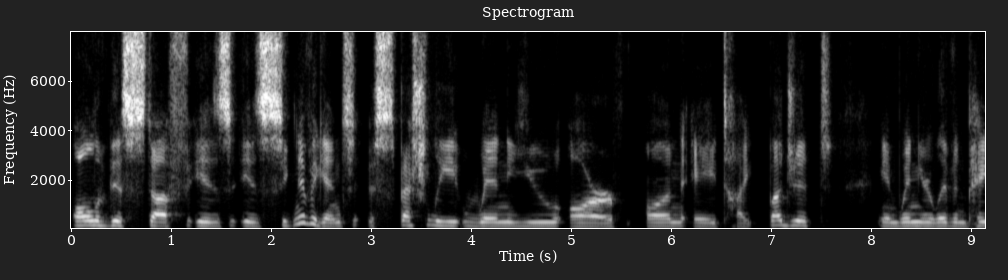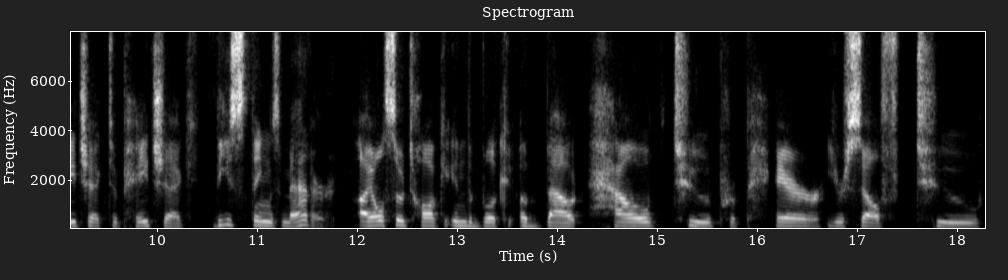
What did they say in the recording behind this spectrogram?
all of this stuff is is significant especially when you are on a tight budget and when you're living paycheck to paycheck these things matter. I also talk in the book about how to prepare yourself to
